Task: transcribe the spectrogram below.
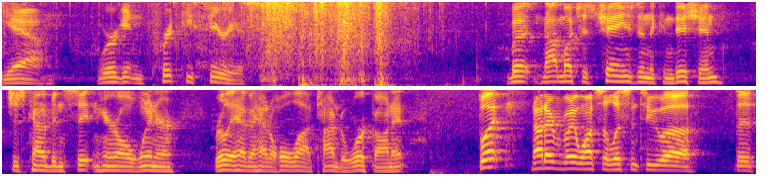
yeah, we're getting pretty serious. But not much has changed in the condition. Just kind of been sitting here all winter. Really haven't had a whole lot of time to work on it. But not everybody wants to listen to uh, the,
